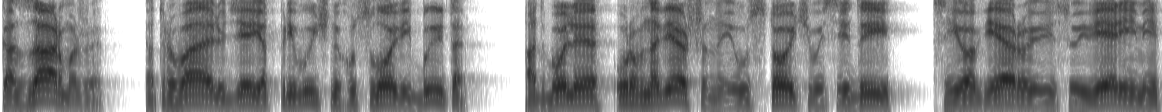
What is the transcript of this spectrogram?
Казарма же – отрывая людей от привычных условий быта, от более уравновешенной и устойчивой среды с ее верою и суевериями,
